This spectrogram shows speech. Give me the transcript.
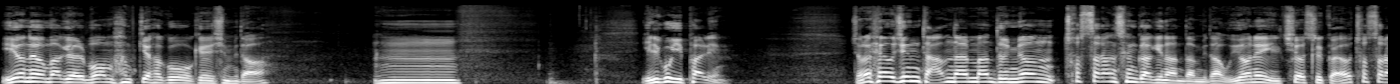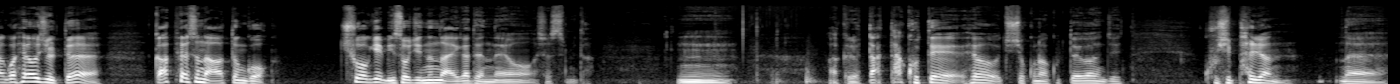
이연의 음악 앨범 함께 하고 계십니다. 음, 1928님. 저는 헤어진 다음 날만 들으면 첫사랑 생각이 난답니다. 우연의 일치였을까요? 첫사랑과 헤어질 때 카페에서 나왔던 곡, 추억에 미소 짓는 나이가 됐네요. 하셨습니다. 음, 아, 그래요. 딱, 딱 그때 헤어지셨구나. 그때가 이제 98년, 네.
